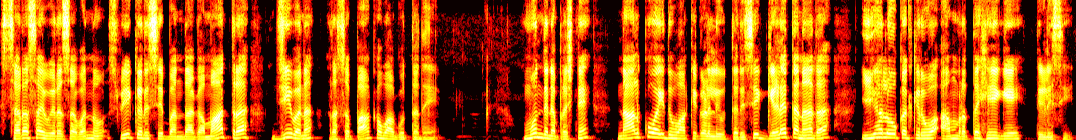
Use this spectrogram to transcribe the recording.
ಸರಸ ವಿರಸವನ್ನು ಸ್ವೀಕರಿಸಿ ಬಂದಾಗ ಮಾತ್ರ ಜೀವನ ರಸಪಾಕವಾಗುತ್ತದೆ. ಮುಂದಿನ ಪ್ರಶ್ನೆ, ನಾಲ್ಕು ಐದು ವಾಕ್ಯಗಳಲ್ಲಿ ಉತ್ತರಿಸಿ ಗೆಳೆತನದ ಇಹಲೋಕಕ್ಕಿರುವ ಅಮೃತ ಹೇಗೆ? ತಿಳಿಸಿ.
